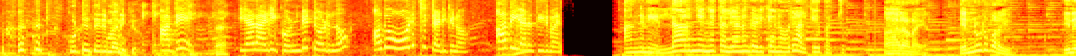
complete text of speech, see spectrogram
കുട്ടി തീരുമാനിക്കും. അതെ ഇയാൾ അടി കൊണ്ടിട്ടോടുന്നോ അതോ ഓടിച്ചിട്ടടിക്കണോ? അത് ഇയാൾ തീരുമാനിക്കും അങ്ങനെ എല്ലാരും എന്നെ കല്യാണം കഴിക്കാൻ ഒരാൾക്കേ പറ്റൂ. ആരാണ് അയാൾ? എന്നോട് പറയൂ. ഇനി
